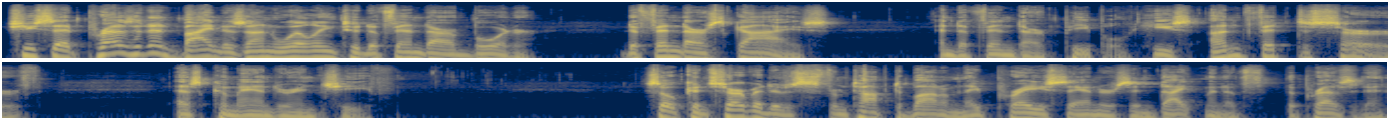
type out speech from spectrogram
She said President Biden is unwilling to defend our border, defend our skies, and defend our people. He's unfit to serve as commander in chief. So conservatives from top to bottom, they praise Sanders' indictment of the president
